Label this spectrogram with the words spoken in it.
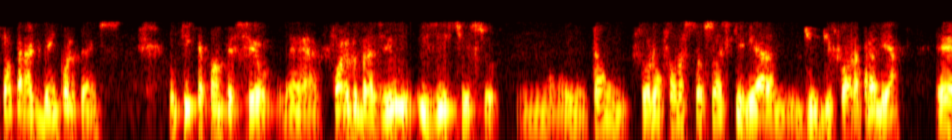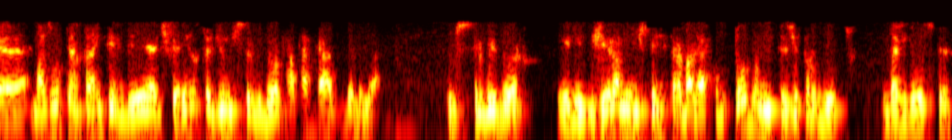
são canais bem importantes o que, que aconteceu? É, fora do Brasil existe isso. Então, foram, foram situações que vieram de, de fora para dentro. É, mas vamos tentar entender a diferença de um distribuidor para um atacado imobiliário. O distribuidor, ele geralmente tem que trabalhar com todo o mix de produto da indústria.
